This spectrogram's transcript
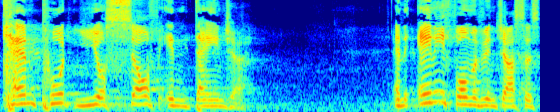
can put yourself in danger. And any form of injustice,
